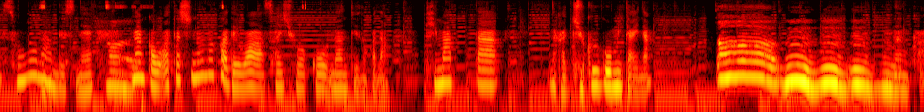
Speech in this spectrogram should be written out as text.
ー、そうなんですね。はいなんか私の中では最初はこう、なんていうのかな、決まった、なんか熟語みたいな、ああ、うんうんうんうん。なんか、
